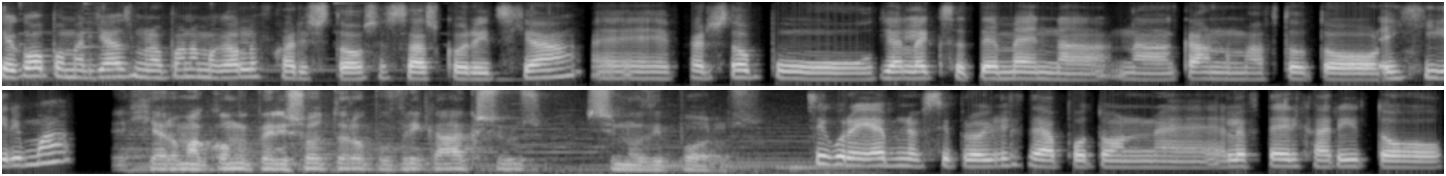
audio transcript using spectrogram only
Και εγώ από μεριά μου να πω ένα μεγάλο ευχαριστώ σε εσάς, κορίτσια. Ε, ευχαριστώ που διαλέξατε εμένα να κάνουμε αυτό το εγχείρημα. Ε, χαίρομαι ακόμη περισσότερο που βρήκα άξιους συνοδοιπόρους. Σίγουρα η έμπνευση προήλθε από τον ε, Λευτέρη Χαρίτο,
